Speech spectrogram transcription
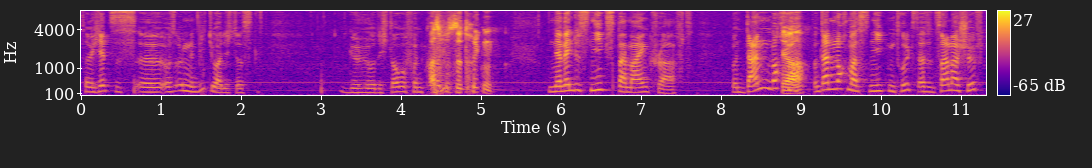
Das habe ich jetzt das, äh, aus irgendeinem Video hatte ich das gehört. Ich glaube von Was Con- musst du drücken? Na, wenn du sneakst bei Minecraft und dann noch Ja. mal, und dann noch mal sneaken drückst, also zweimal Shift,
